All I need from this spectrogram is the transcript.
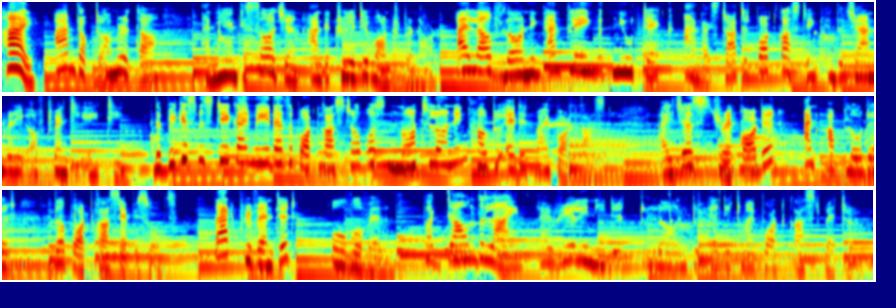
Hi, I'm Dr. Amrita, an ENT surgeon and a creative entrepreneur. I love learning and playing with new tech, and I started podcasting in the January of 2018. The biggest mistake I made as a podcaster was not learning how to edit my podcast. I just recorded and uploaded the podcast episodes. That prevented overwhelm. But down the line, I really needed to learn to edit my podcast better.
